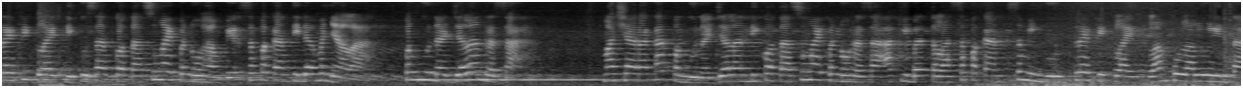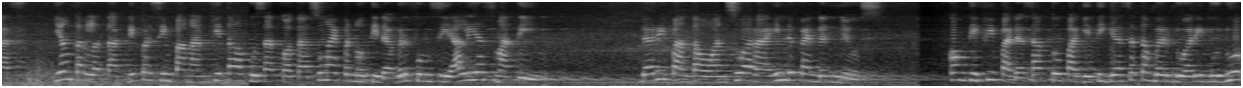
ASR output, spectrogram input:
Traffic light di pusat kota Sungai Penuh hampir sepekan tidak menyala. Pengguna jalan resah. Masyarakat pengguna jalan di kota Sungai Penuh resah akibat telah sepekan, seminggu, traffic light lampu lalu lintas yang terletak di persimpangan vital pusat kota Sungai Penuh tidak berfungsi alias mati. Dari pantauan suara Independent News, KomTV pada Sabtu pagi 3 September 2021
